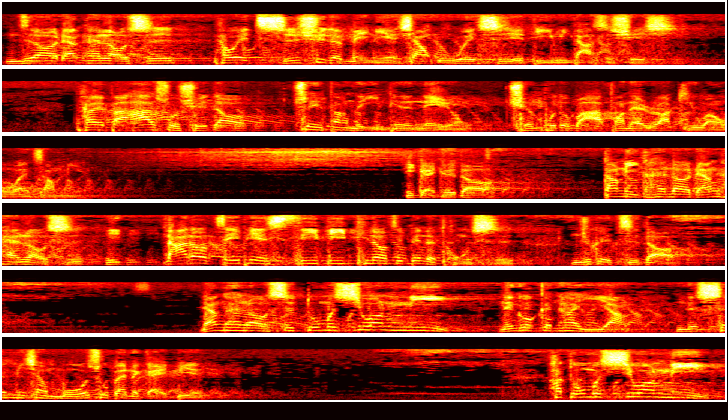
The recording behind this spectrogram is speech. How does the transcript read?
你知道梁凯老师他会持续的每年向五位世界第一名大师学习，他会把他所学到最棒的影片的内容，全部都把它放在 Rocky One One 上面。你感觉到，当你看到梁凯老师，你拿到这片 CD 听到这边的同时，你就可以知道，梁凯老师多么希望你能够跟他一样，你的生命像魔术般的改变。他多么希望你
